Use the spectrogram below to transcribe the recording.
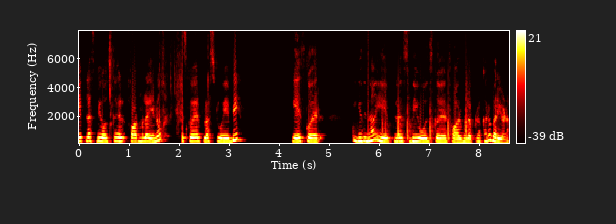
A plus B whole square formula ಏನು? Square plus two A B A square ಇದನ್ನ A plus B whole square formula ಪ್ರಕಾರ ಬರೆಯೋಣ.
